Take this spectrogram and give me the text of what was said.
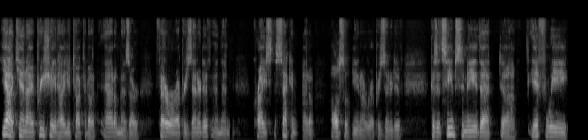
Yeah, Ken, I appreciate how you talked about Adam as our federal representative and then Christ, the second Adam, also being our representative. Because it seems to me that uh, if we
